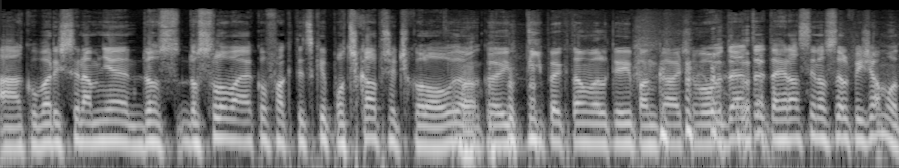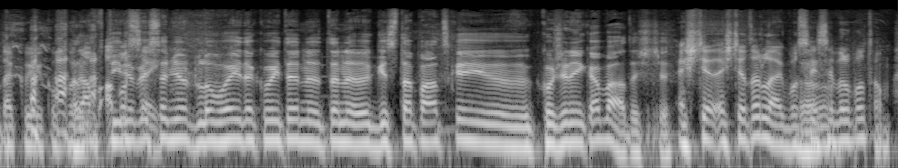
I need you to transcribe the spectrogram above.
a Kuba, když se na mě dos, doslova jako fakticky počkal před školou, tam takový týpek tam velký pankáč, nebo to, to, tehdy si nosil pyžamo, takový jako a, v té době jsem měl dlouhý takový ten, ten gestapácký eh, kožený kabát ještě. Ještě, ještě tohle, jak bosej No. jsi byl potom.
